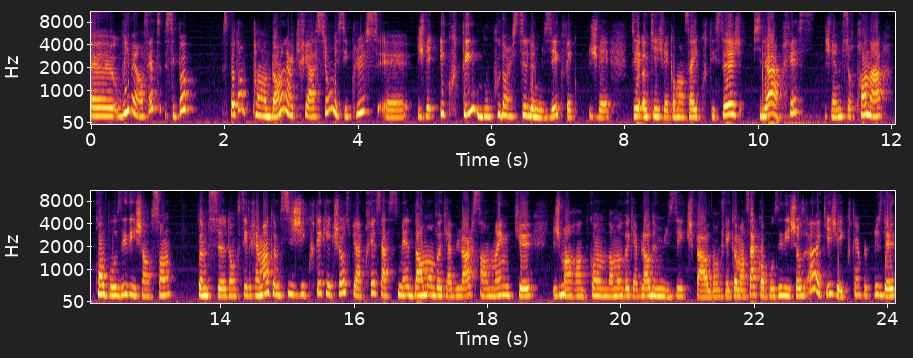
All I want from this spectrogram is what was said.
Euh, oui, mais en fait, c'est pas c'est pas tant pendant la création, mais c'est plus, euh, je vais écouter beaucoup d'un style de musique. Fait que je vais dire, OK, je vais commencer à écouter ça. Puis là, après, je vais me surprendre à composer des chansons comme ça. Donc, c'est vraiment comme si j'écoutais quelque chose, puis après, ça se met dans mon vocabulaire sans même que je m'en rende compte. Dans mon vocabulaire de musique, je parle. Donc, je vais commencer à composer des choses. Ah, OK, je vais écouter un peu plus de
